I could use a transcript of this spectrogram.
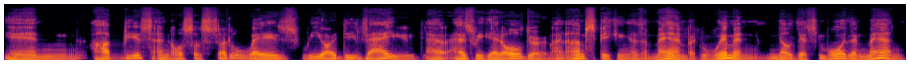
in obvious and also subtle ways, we are devalued uh, as we get older. And I'm speaking as a man, but women know this more than men.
